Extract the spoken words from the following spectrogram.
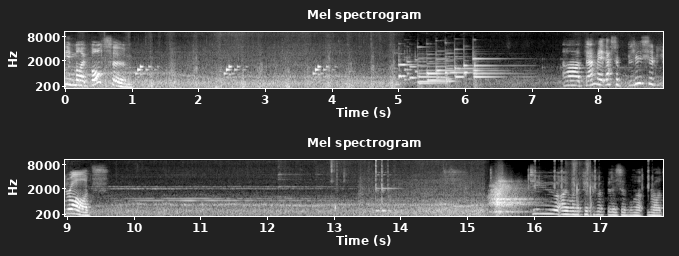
In my bottom. Oh, damn it, that's a blizzard rod. Do I want to pick up a blizzard rod?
